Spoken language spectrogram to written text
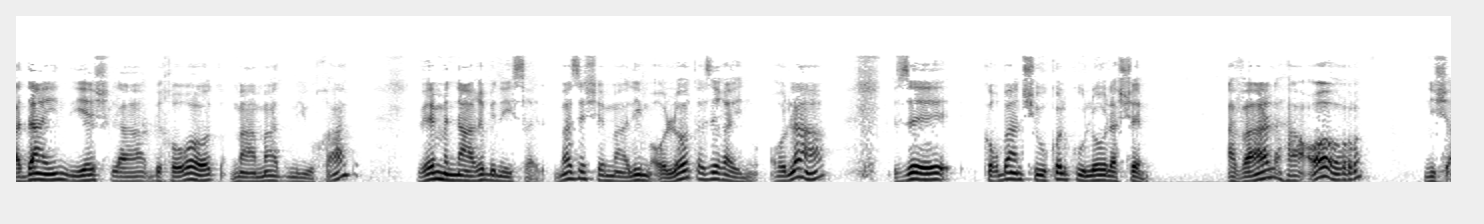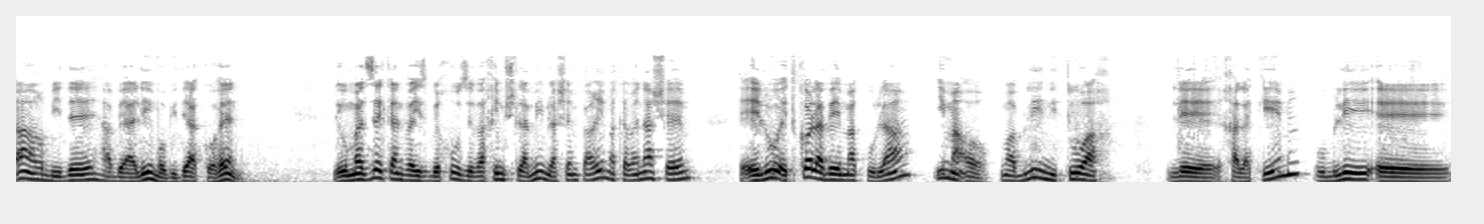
עדיין יש לבכורות מעמד מיוחד, והם נערי בני ישראל. מה זה שמעלים עולות? אז זה ראינו. עולה זה קורבן שהוא כל כולו לשם, אבל העור נשאר בידי הבעלים או בידי הכהן. לעומת זה כאן ויזבחו זבחים שלמים לשם פרים, הכוונה שהם העלו את כל הבהמה כולה עם העור, כלומר בלי ניתוח לחלקים ובלי אה,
